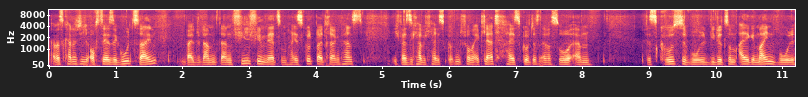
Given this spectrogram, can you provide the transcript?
Aber es kann natürlich auch sehr, sehr gut sein, weil du damit dann viel, viel mehr zum Highest Good beitragen kannst. Ich weiß nicht, habe ich Highest Good schon mal erklärt? Highest Good ist einfach so ähm, das größte Wohl, wie du zum Allgemeinwohl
